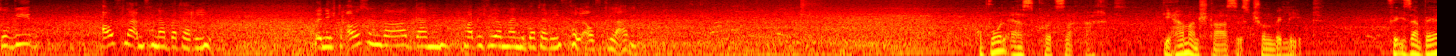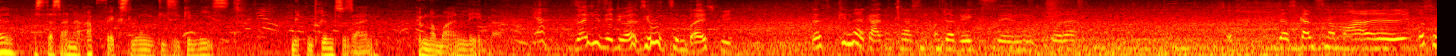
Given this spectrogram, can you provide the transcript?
so wie Aufladen von der Batterie. Wenn ich draußen war, dann habe ich wieder meine Batterie voll aufgeladen. Obwohl erst kurz nach acht. Die Hermannstraße ist schon belebt. Für Isabel ist das eine Abwechslung, die sie genießt, mittendrin zu sein im normalen Leben. Ja, solche Situationen zum Beispiel, dass Kindergartenklassen unterwegs sind oder dass ganz normal Busse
